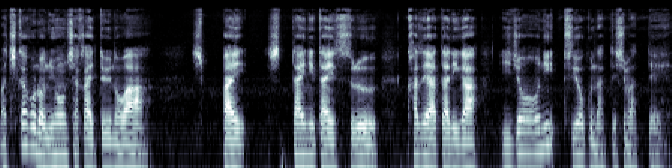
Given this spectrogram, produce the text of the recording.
まあ、近頃日本社会というのは失敗、失態に対する風当たりが異常に強くなってしまって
